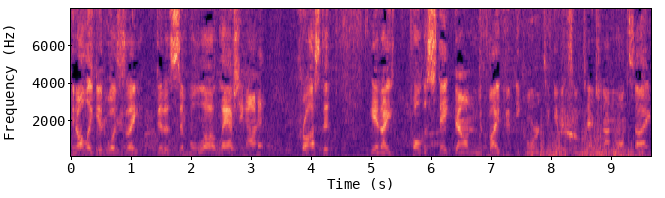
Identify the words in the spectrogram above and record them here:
And all I did was I did a simple uh, lashing on it, crossed it, and I pulled a stake down with 550 cord to give it some tension on one side,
